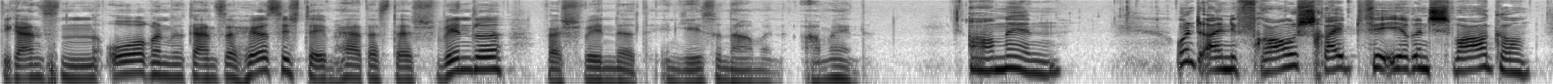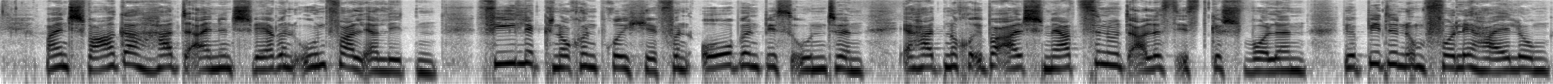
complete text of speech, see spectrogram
die ganzen Ohren, das ganze Hörsystem, Herr, dass der Schwindel verschwindet. In Jesu Namen. Amen. Amen. Und eine Frau schreibt für ihren Schwager. Mein Schwager hat einen schweren Unfall erlitten. Viele Knochenbrüche von oben bis unten. Er hat noch überall Schmerzen und alles ist geschwollen. Wir bitten um volle Heilung,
